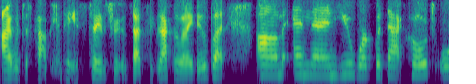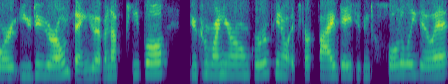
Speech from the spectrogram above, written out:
I would just copy and paste. To tell you the truth, that's exactly what I do. But um, and then you work with that coach, or you do your own thing. You have enough people, you can run your own group. You know, it's for five days. You can totally do it.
